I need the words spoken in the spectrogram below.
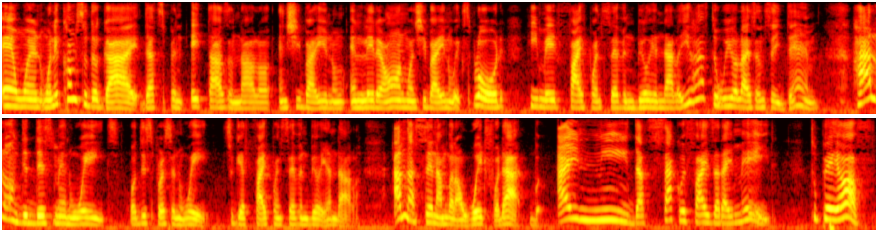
And when when it comes to the guy that spent eight thousand dollar and Shiba Inu and later on when Shiba Inu explode he made 5.7 billion dollar you have to realize and say damn how long did this man wait or this person wait to get 5.7 billion dollar i'm not saying i'm gonna wait for that but i need that sacrifice that i made to pay off.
